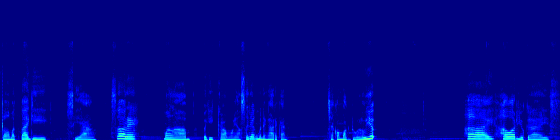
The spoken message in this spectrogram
selamat pagi, siang, sore, malam bagi kamu yang sedang mendengarkan. Cek ombak dulu yuk. Hai, how are you guys?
